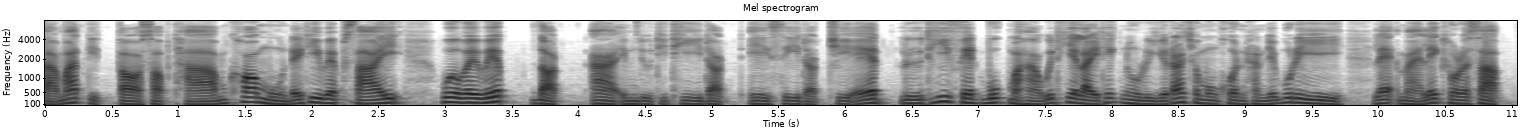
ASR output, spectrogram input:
สามารถติดต่อสอบถามข้อมูลได้ที่เว็บไซต์ www rmutt.ac.th หรือที่ Facebook มหาวิทยาลัยเทคโนโลยีราชมงคลธัญบุรี และหมายเลขโทรศัพท์ 02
